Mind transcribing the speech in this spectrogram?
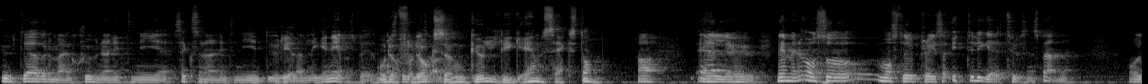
utöver de här 799, 699 du redan lägger ner på spelet. Och då får du betala. också en guldig M16. Ja, eller hur. Nej men och så måste du pröjsa ytterligare tusen spänn. Och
